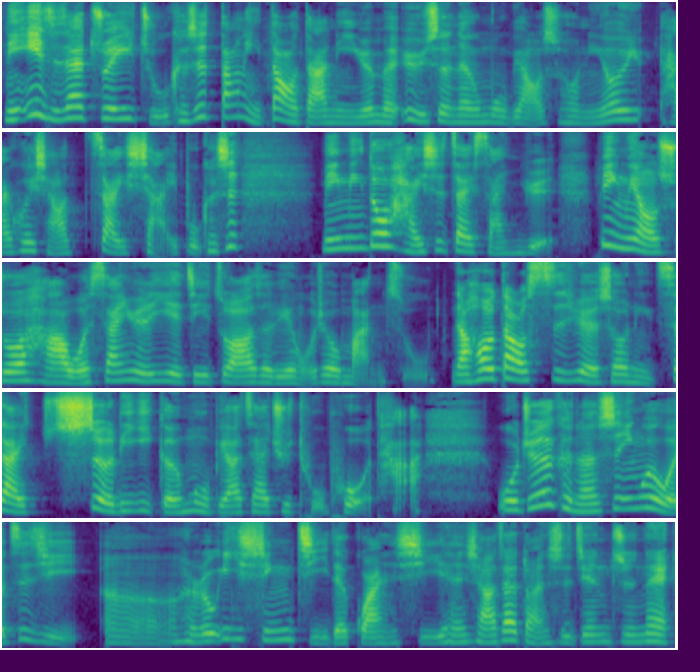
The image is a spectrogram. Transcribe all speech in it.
你一直在追逐，可是当你到达你原本预设那个目标的时候，你又还会想要再下一步，可是。明明都还是在三月，并没有说好，我三月的业绩做到这边我就满足，然后到四月的时候，你再设立一个目标，再去突破它。我觉得可能是因为我自己，嗯、很容易心急的关系，很想要在短时间之内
